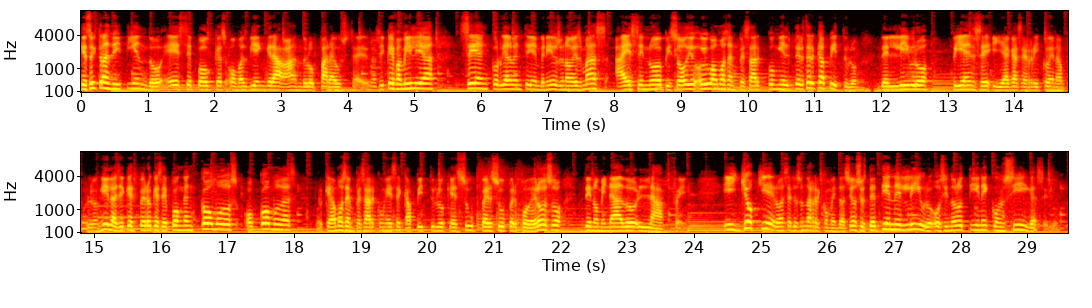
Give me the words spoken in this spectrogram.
que estoy transmitiendo este podcast o más bien grabándolo para ustedes. Así que familia, sean cordialmente bienvenidos una vez más a este nuevo episodio. Hoy vamos a empezar con el tercer capítulo del libro Piense y hágase rico de Napoleón Hill. Así que espero que se pongan cómodos o cómodas porque vamos a empezar con ese capítulo que es súper, súper poderoso denominado La Fe. Y yo quiero hacerles una recomendación. Si usted tiene el libro o si no lo tiene, consígaselo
